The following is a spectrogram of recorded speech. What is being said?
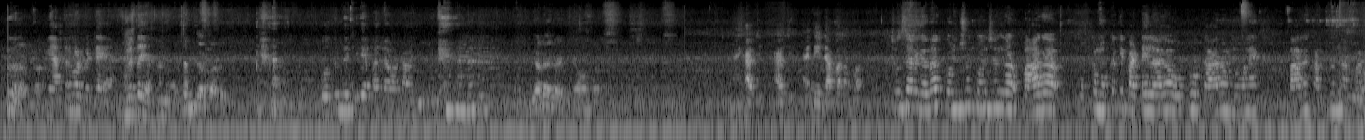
మీ అత్తను కూడా పెట్టాయా పెద్ద చేస్తున్నాను చెప్పాలి పొద్దున్న నుంచి ఇదే పనిలో ఉన్నామని చెప్పింది ఇయ్యాలే ఏమంటారు? అది అది అది డబ్బా డబ్బా చూసారు కదా కొంచెం కొంచెంగా బాగా ముక్క ముక్కకి పట్టేలాగా ఉప్పు కారం నూనె బాగా కలుపుతుంది అనమాట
